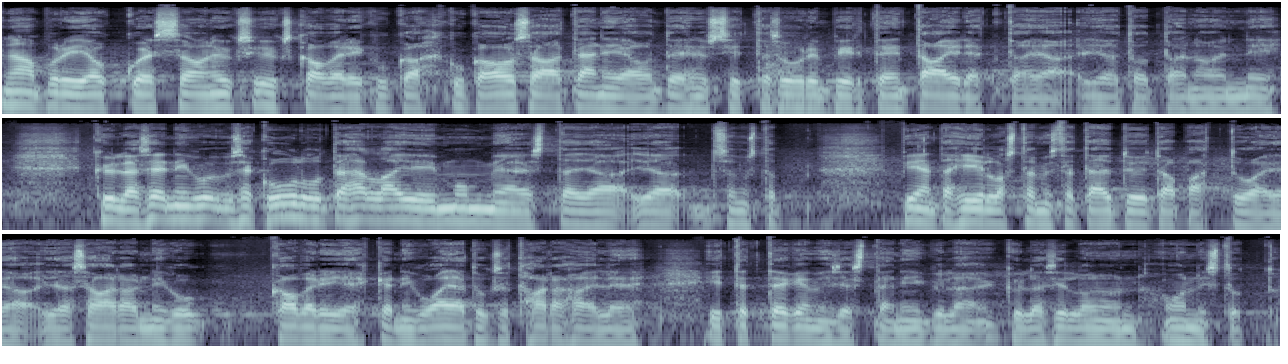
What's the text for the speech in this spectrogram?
naapurijoukkueessa on yksi, yksi kaveri, kuka, kuka osaa tän ja on tehnyt sitten suurin piirtein taidetta. Ja, ja tota noin, niin kyllä se, niin kuin, se kuuluu tähän lajiin mun mielestä ja, ja semmoista pientä hillostamista täytyy tapahtua ja, ja saada niin kuin, kaveri ehkä niin kuin ajatukset harhailee itse tekemisestä, niin kyllä, kyllä silloin on onnistuttu.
